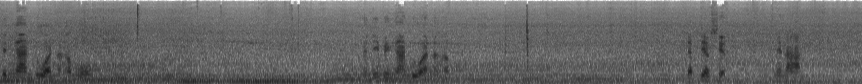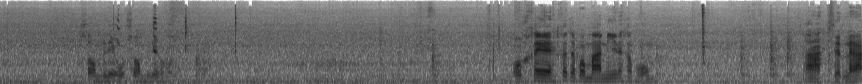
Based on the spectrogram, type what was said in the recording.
เป็นงานด่วนนะครับผม อันนี้เป็นงานด่วนนะครับแป๊บเดียวเสร็จไม่นาน ซ่อมเร็วซ่อมเร็ว โอเคก็จะประมาณนี้นะครับผม อะ เสร็จแล้ว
